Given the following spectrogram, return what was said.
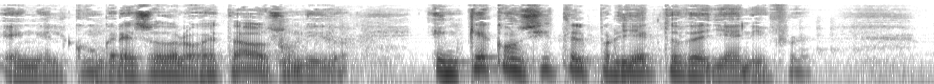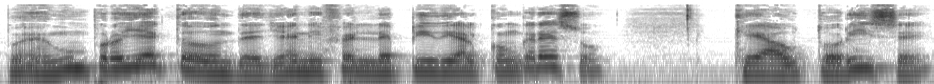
en el Congreso de los Estados Unidos. ¿En qué consiste el proyecto de Jennifer? Pues en un proyecto donde Jennifer le pide al Congreso que autorice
